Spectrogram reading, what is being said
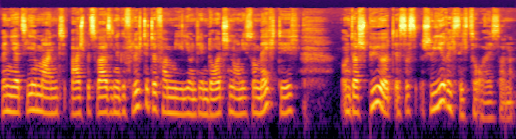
Wenn jetzt jemand beispielsweise eine geflüchtete Familie und den Deutschen noch nicht so mächtig und das spürt, ist es schwierig, sich zu äußern.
